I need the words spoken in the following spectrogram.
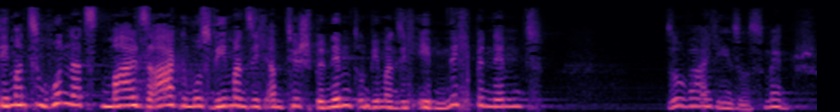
dem man zum hundertsten Mal sagen muss, wie man sich am Tisch benimmt und wie man sich eben nicht benimmt. So war Jesus Mensch.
